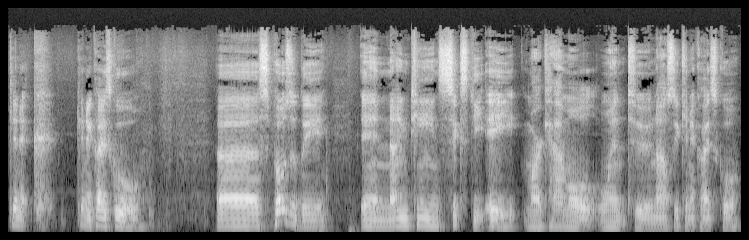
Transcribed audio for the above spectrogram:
Kinnick. Kinnick High School. Uh, supposedly, in 1968, Mark Hamill went to Nile C. Kinnick High School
